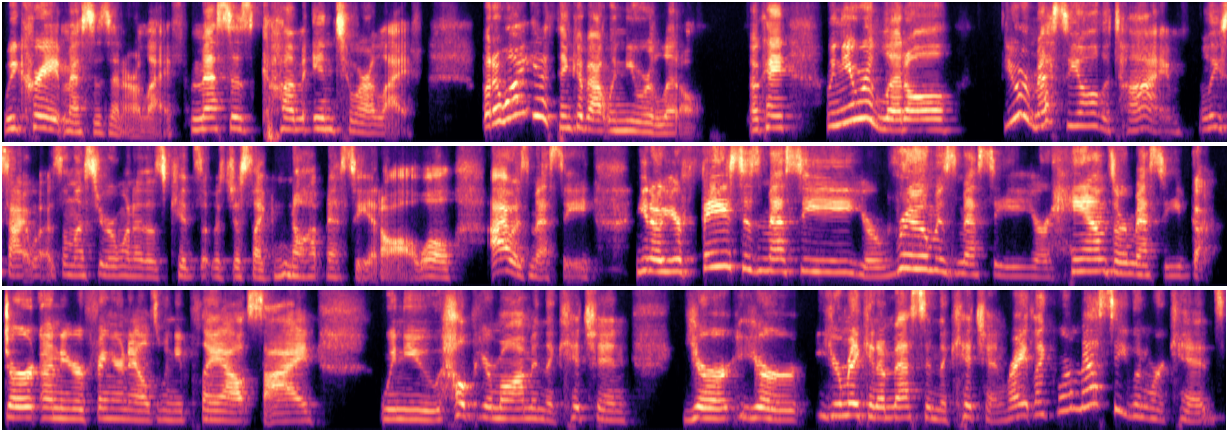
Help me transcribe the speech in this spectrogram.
We create messes in our life. Messes come into our life. But I want you to think about when you were little. Okay. When you were little, you were messy all the time. At least I was, unless you were one of those kids that was just like not messy at all. Well, I was messy. You know, your face is messy, your room is messy, your hands are messy, you've got dirt under your fingernails when you play outside. When you help your mom in the kitchen, you're you're you're making a mess in the kitchen, right? Like we're messy when we're kids.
